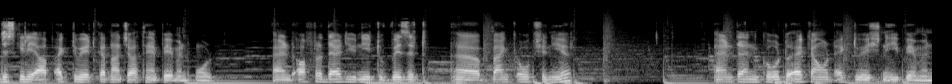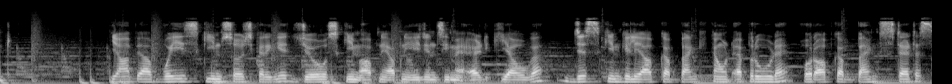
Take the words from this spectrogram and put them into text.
जिसके लिए आप एक्टिवेट करना चाहते हैं payment mode and after that you need to visit bank option here and then go to account activation e payment यहाँ पे आप वही स्कीम सर्च करेंगे जो स्कीम आपने अपनी एजेंसी में ऐड किया होगा। जिस स्कीम के लिए आपका बैंक अकाउंट अप्रूव्ड है और आपका बैंक स्टेटस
